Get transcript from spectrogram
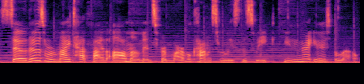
So those were my top 5 awe moments from Marvel Comics released this week. Viewing right ears below.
